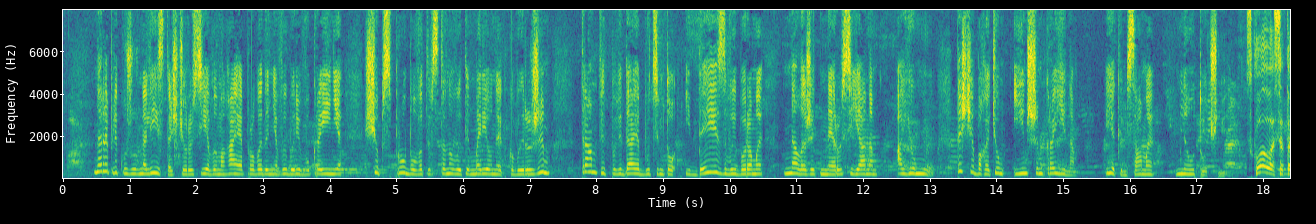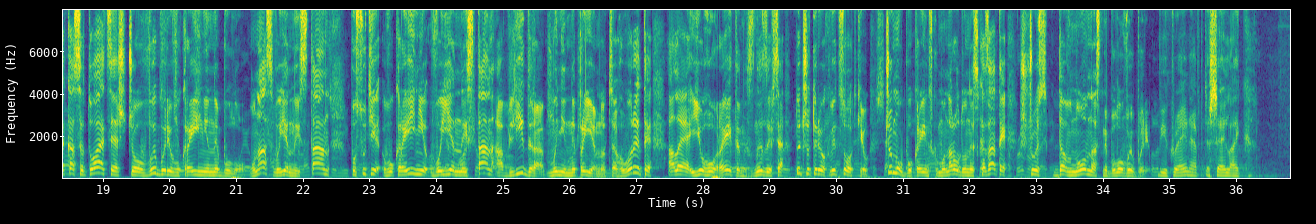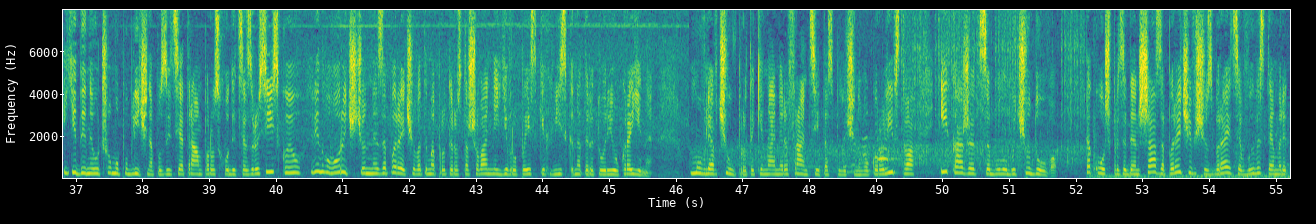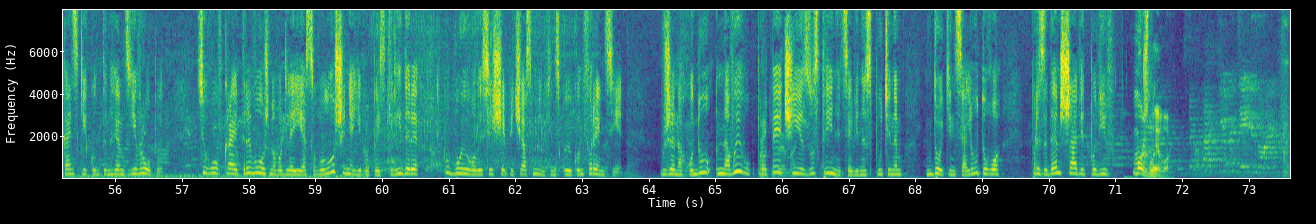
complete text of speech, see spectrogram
На репліку журналіста, що Росія вимагає проведення виборів в Україні, щоб спробувати встановити маріонетковий режим, Трамп відповідає, буцімто ідея з виборами належить не росіянам, а йому та ще багатьом іншим країнам, яким саме не уточнює. Склалася така ситуація, що виборів в Україні не було. У нас воєнний стан. По суті, в Україні воєнний стан. А в лідера мені неприємно це говорити, але його рейтинг знизився до 4%. Чому б українському народу не сказати, щось давно в нас не було виборів? Єдине, у чому публічна позиція Трампа розходиться з російською, він говорить, що не заперечуватиме проти розташування європейських військ на території України. Мовляв, чув про такі наміри Франції та Сполученого Королівства і каже, це було би чудово. Також президент США заперечив, що збирається вивести американський контингент з Європи. Цього вкрай тривожного для ЄС оголошення європейські лідери побоювалися ще під час Мюнхенської конференції. Вже на ходу на вигук про те, чи зустрінеться він із Путіним до кінця лютого, президент США відповів Можливо.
